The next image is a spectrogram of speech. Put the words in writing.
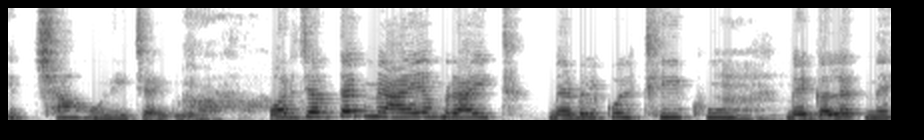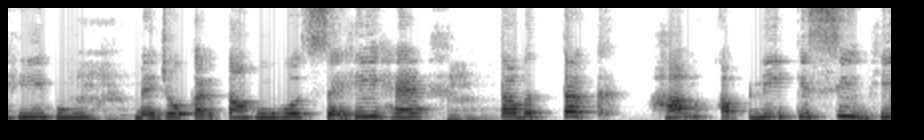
इच्छा होनी चाहिए। हाँ, हाँ, और जब तक मैं आई एम राइट मैं बिल्कुल ठीक हूँ हम्म, मैं गलत नहीं हूँ हम्म, मैं जो करता हूँ वो सही है तब तक हम अपनी किसी भी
